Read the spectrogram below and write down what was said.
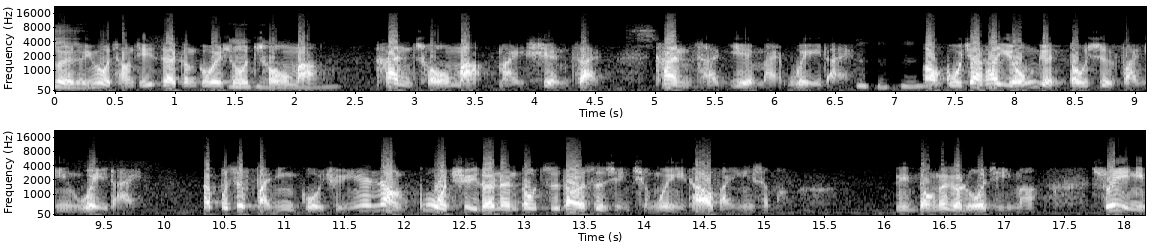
对了。因为我长期一直在跟各位说，筹码看筹码买现在，看产业买未来。哦，股价它永远都是反映未来，而不是反映过去。因为让过去人人都知道的事情，请问你它要反映什么？你懂那个逻辑吗？所以你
